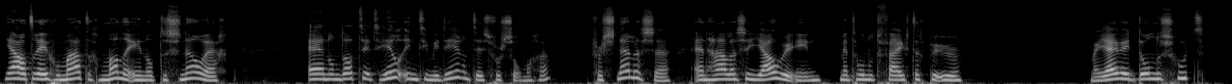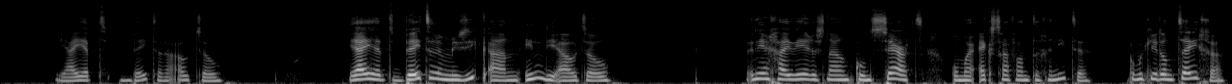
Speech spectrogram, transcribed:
Je haalt regelmatig mannen in op de snelweg. En omdat dit heel intimiderend is voor sommigen, versnellen ze en halen ze jou weer in met 150 per uur. Maar jij weet donders goed, jij hebt een betere auto. Jij hebt betere muziek aan in die auto. Wanneer ga je weer eens naar een concert om er extra van te genieten? Kom ik je dan tegen?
